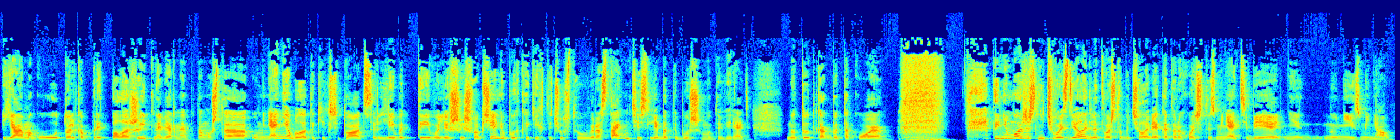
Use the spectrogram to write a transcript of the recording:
я могу только предположить, наверное, потому что у меня не было таких ситуаций. Либо ты его лишишь вообще любых каких-то чувств, и вы расстанетесь, либо ты будешь ему доверять. Но тут как бы такое... Ты не можешь ничего сделать для того, чтобы человек, который хочет изменять, тебе не, ну, не изменял.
